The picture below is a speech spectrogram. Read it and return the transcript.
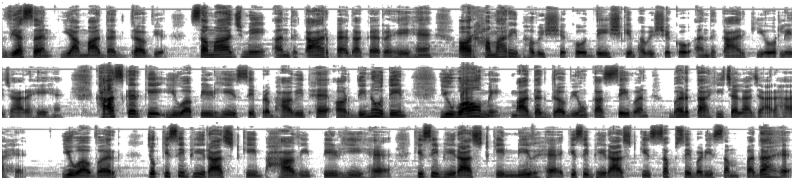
व्यसन या मादक द्रव्य समाज में अंधकार पैदा कर रहे हैं और हमारे भविष्य को, देश के भविष्य को अंधकार की ओर ले जा रहे हैं। खास करके युवा पीढ़ी इससे प्रभावित है और दिनों दिन युवाओं में मादक द्रव्यों का सेवन बढ़ता ही चला जा रहा है। युवा वर्ग, जो किसी भी राष्ट्र की भावी पीढ़ी है, किसी भी राष्ट्र की नींव है, किसी भी राष्ट्र की सबसे बड़ी संपदा है,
